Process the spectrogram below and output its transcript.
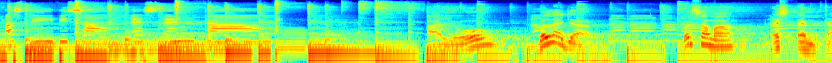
Pasti bisa SMK. Ayo belajar bersama SMK.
